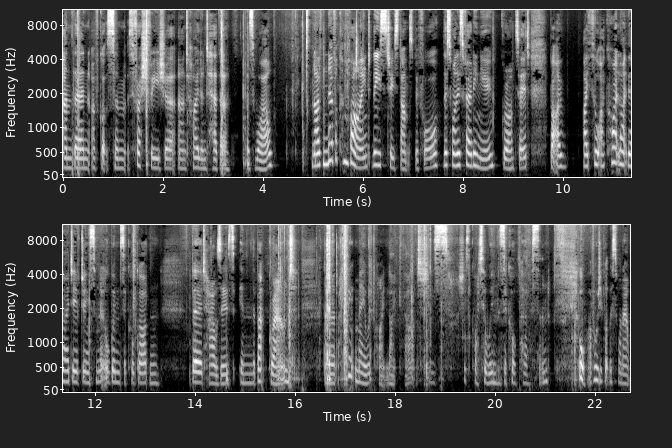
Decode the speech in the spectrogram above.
And then I've got some fresh freesia and Highland heather as well. Now I've never combined these two stamps before. This one is fairly new, granted, but I, I thought I quite like the idea of doing some little whimsical garden bird houses in the background and I think May would quite like that. She's she's quite a whimsical person. Oh, I've already got this one out.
